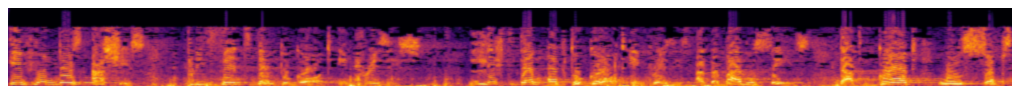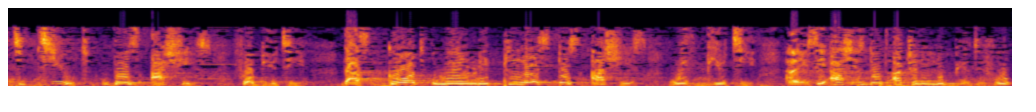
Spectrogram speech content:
even those ashes, present them to God in praises. Lift them up to God in praises. And the Bible says that God will substitute those ashes for beauty. That God will replace those ashes with beauty. And you see, ashes don't actually look beautiful.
